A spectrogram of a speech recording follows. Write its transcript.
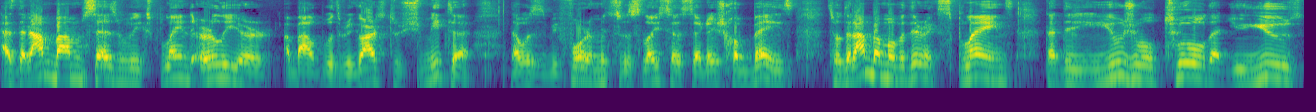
As the Rambam says, we explained earlier about with regards to Shemitah, that was before a mitzvah Sloisa Seresh Beis. So the Rambam over there explains that the usual tool that you use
